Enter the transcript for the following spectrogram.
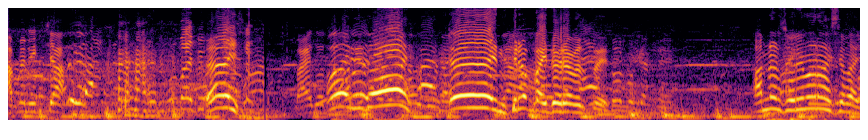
আপনার ইচ্ছা। এই! এই নীরব ভাই ধরে বলছে আপনার জরিমানা হয়েছে ভাই।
